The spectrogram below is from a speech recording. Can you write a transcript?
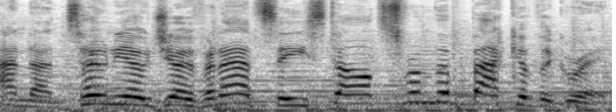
and Antonio Giovinazzi starts from the back of the grid.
